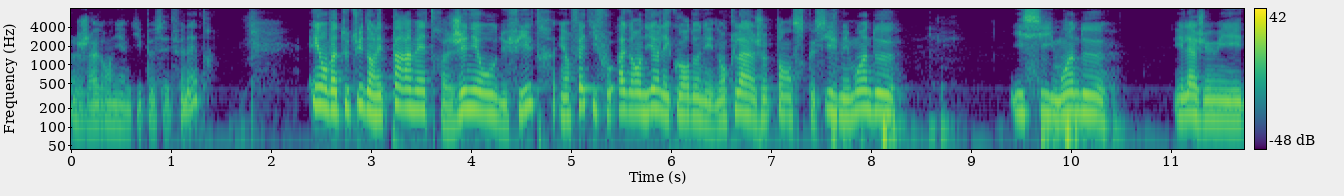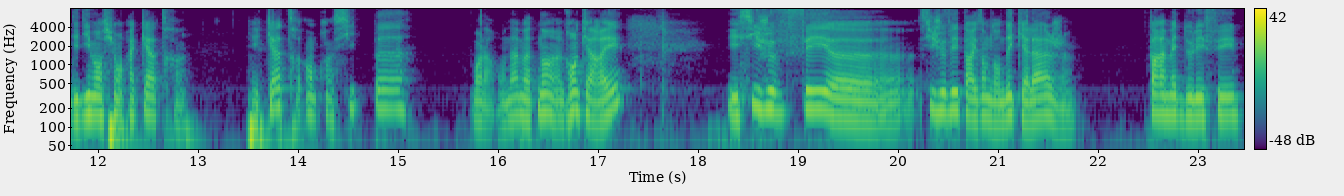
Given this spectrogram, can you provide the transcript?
j'agrandis un petit peu cette fenêtre, et on va tout de suite dans les paramètres généraux du filtre, et en fait il faut agrandir les coordonnées. Donc là je pense que si je mets moins 2, ici moins 2, et là je mets des dimensions à 4 et 4, en principe, voilà, on a maintenant un grand carré, et si je fais, euh, si je vais par exemple dans décalage, paramètres de l'effet,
